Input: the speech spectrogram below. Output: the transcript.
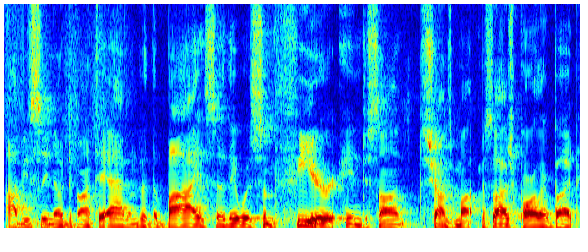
Obviously, no Davante Adams with a bye, so there was some fear in Deshaun, Deshaun's massage parlor, but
